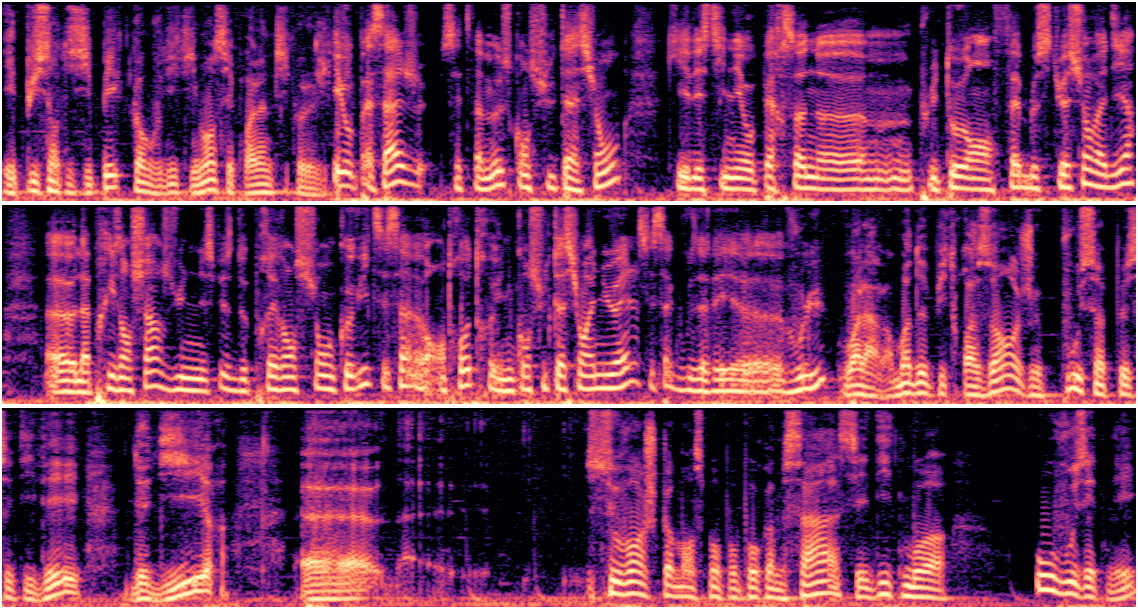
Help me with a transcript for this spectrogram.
et puisse anticiper, comme vous dites, Yvon, ces problèmes psychologiques. Et au passage, cette fameuse consultation qui est destinée aux personnes euh, plutôt en faible situation, on va dire, euh, la prise en charge d'une espèce de prévention Covid, c'est ça, entre autres, une consultation annuelle, c'est ça que vous avez voulu? Voilà, alors moi depuis trois ans, je pousse un peu cette idée de dire euh, souvent je commence mon propos comme ça, c'est dites-moi où vous êtes né,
